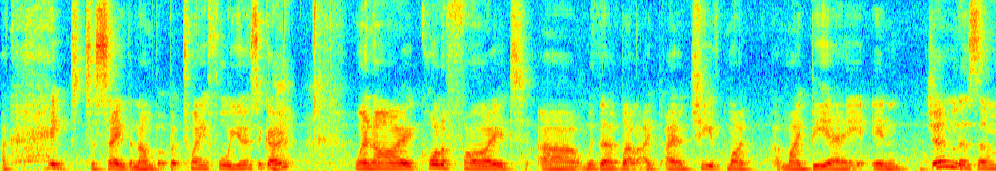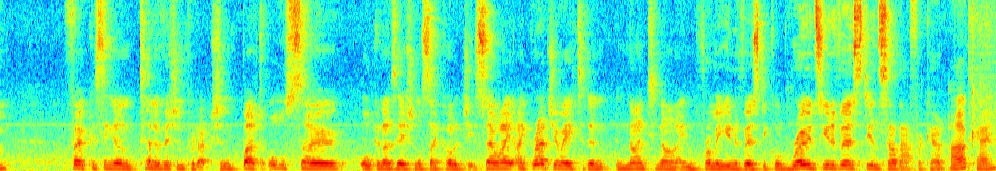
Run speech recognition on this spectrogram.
I hate to say the number but 24 years ago when I qualified uh, with a well I, I achieved my my BA in journalism focusing on television production, but also organizational psychology. So I, I graduated in, in 99 from a university called Rhodes University in South Africa. Okay.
